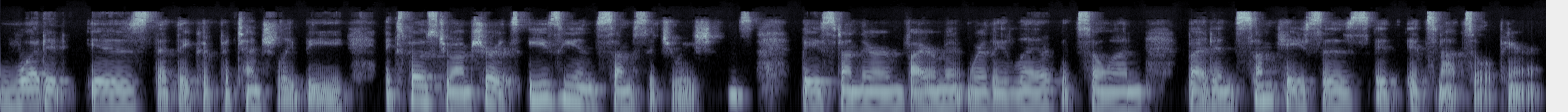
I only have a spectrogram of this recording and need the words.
what it is that they could potentially be exposed to. I'm sure it's easy in some situations based on their environment where they live and so on, but in some cases, it, it's not so apparent.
